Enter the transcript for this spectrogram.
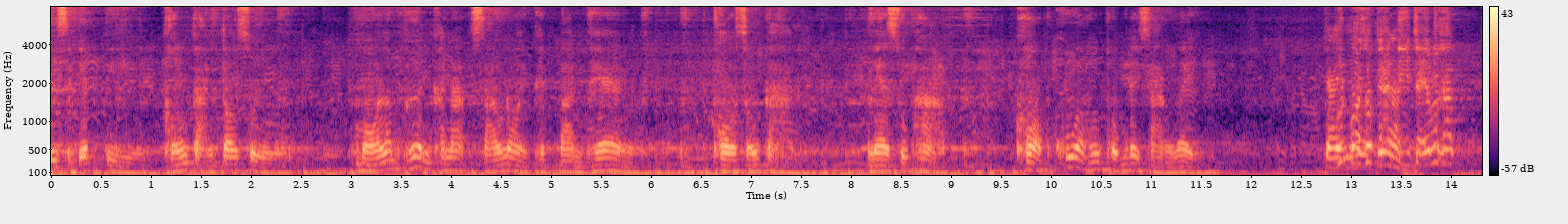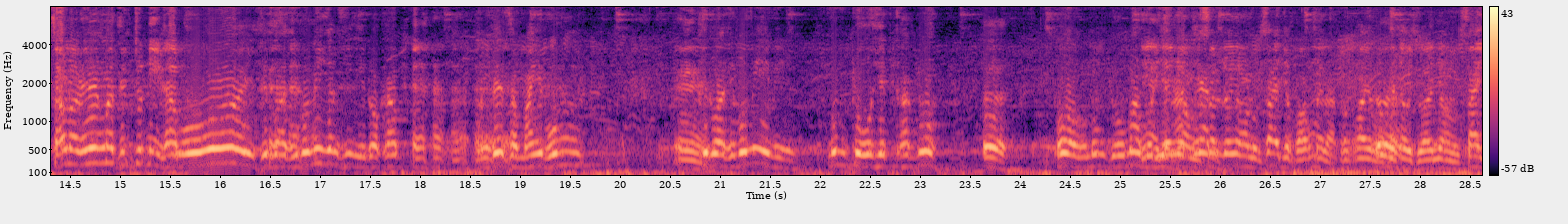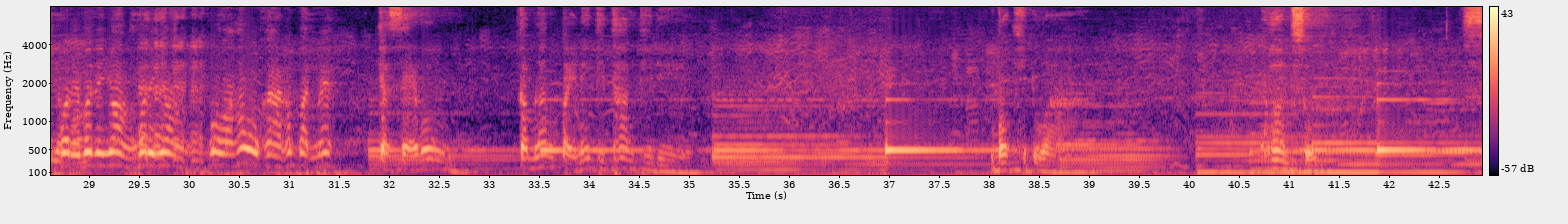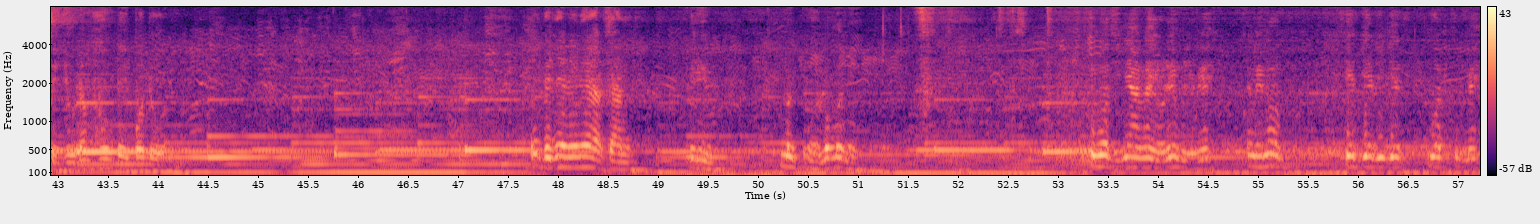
41 ปีของการต่อสู้หมอลำเพื่อนคณะสาวน้อยเพชรบานแพงพอสงกรารแม่สุภาพขอบขั้วของผมได้สร้างไว้ใจคุณประสบการณ์ดีใจไหมครับ สาวน้อยเพลงมาถึงจุดนี้ครับโอ้ยคิดว่าสิบ่มีจังซี่ดอกครับตั้งแต่สมัยผมเออคิดว่าสิบ่มีนี่นุ่มโจเฮ็ดคักอยู่เออเพราะว่านุ่มโจมากบ่นี่ได้ยังย่ย่อองงแท้สั้นย่องลูกไส้เจ้าของไหมล่ะค่อยๆบอกให้เจ้าชัวย่องลูกไส้เจ้าขบ่องได้บ่ได้ย่องบ่ได้ย่องเพราะว่าเฮาขาคำปัดไหมกระแสวงกำลังไปในทิศทางที่ดีบอกคิดว่า ความสุขสิอยู่น้ำเฮาได้บ่โดนมันเป็นยังไงเนี่ยอาจารย์พี่ดิวมันปวดลงมานี่ ตัวสิย่างให้เอาได้บ่ใช่ไหมจังได๋เนาะเฮ็ดเฮ็ดเฮ็ดปวดขึ้นไหม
